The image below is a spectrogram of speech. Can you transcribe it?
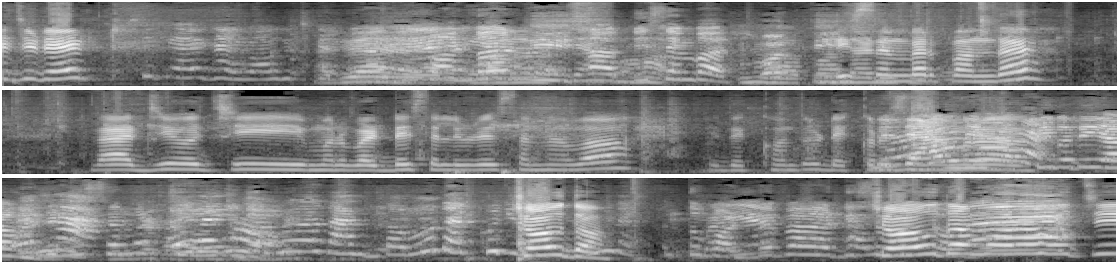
আজি ডেট ডিসেম্বর ডিসেম্বর পনের আজ হচ্ছে মোর বার্থডে সেলিব্রেশন হব দেখুন ডেকোরেশন চৌদ ତୁ बर्थडे ପାର୍ଟି 14 ମୋର ହଉଛି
